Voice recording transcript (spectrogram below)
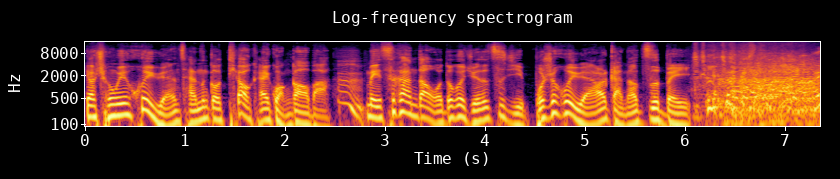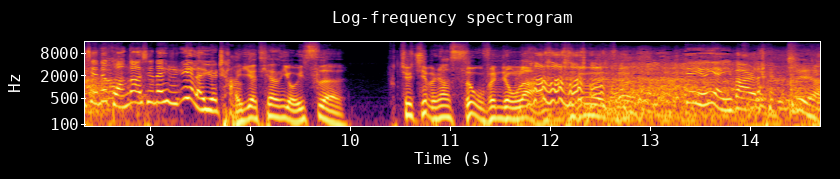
要成为会员才能够跳开广告吧？嗯每次看到我都会觉得自己不是会员而感到自卑。而且那广告现在是越来越长哎，呀天，有一次就基本上十五分钟了。电影演一半了。是啊，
